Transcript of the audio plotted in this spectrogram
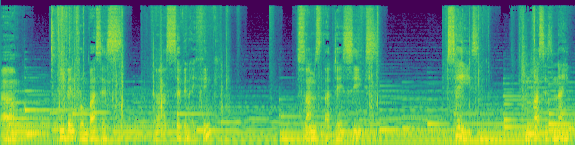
um, even from verses uh, 7, I think. Psalms 36. Says in verses 9.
